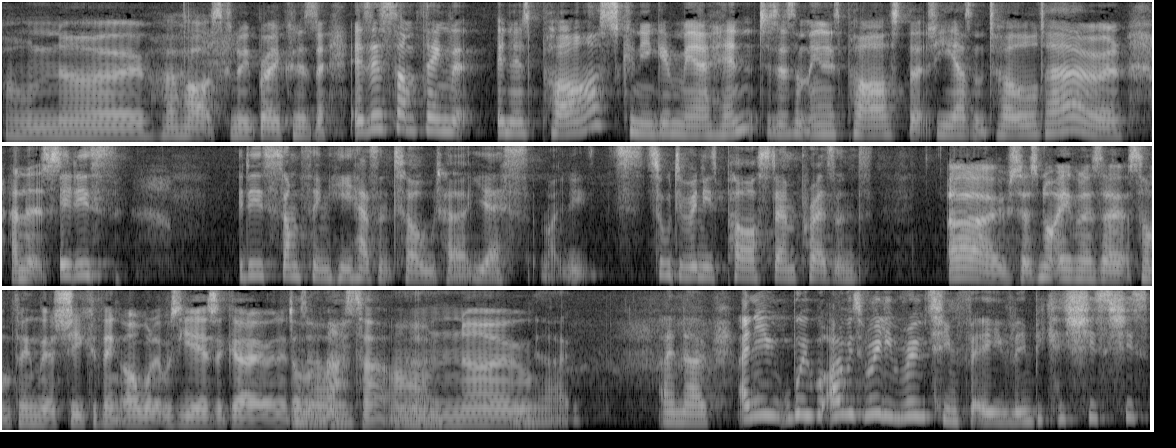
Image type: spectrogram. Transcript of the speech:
Oh no, her heart's going to be broken, isn't it? Is this something that in his past? Can you give me a hint? Is there something in his past that he hasn't told her, and, and that's It is. It is something he hasn't told her. Yes, like it's sort of in his past and present. oh, so it's not even as though it's something that she could think, oh well, it was years ago and it doesn't No, matter. Oh no. No, I know. And you, we, I was really rooting for Evelyn because she's she's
